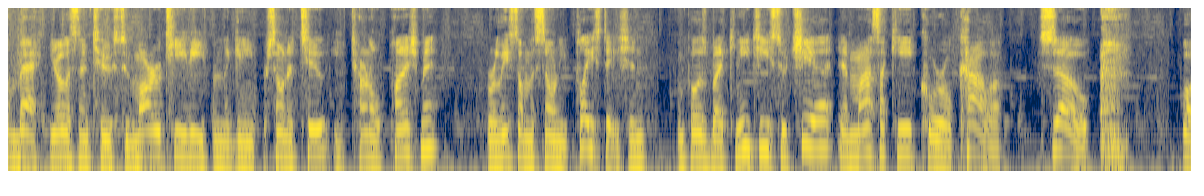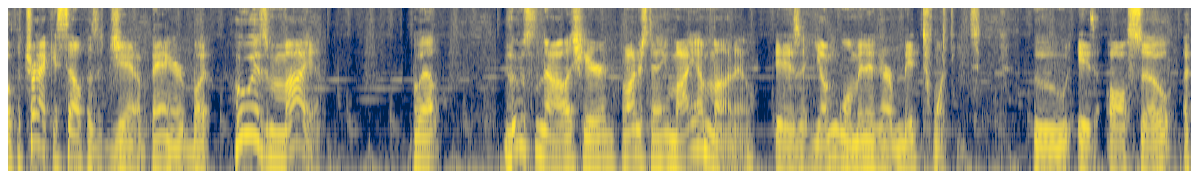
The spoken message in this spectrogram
Welcome back. You're listening to Sumaru TV from the game Persona 2 Eternal Punishment, released on the Sony PlayStation, composed by Kenichi Tsuchiya and Masaki Kurokawa. So, well, the track itself is a jam, a banger, but who is Maya? Well, loose knowledge here, from understanding, Maya Amano is a young woman in her mid 20s who is also a,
